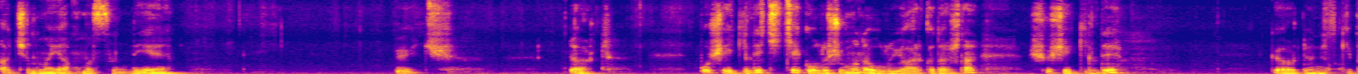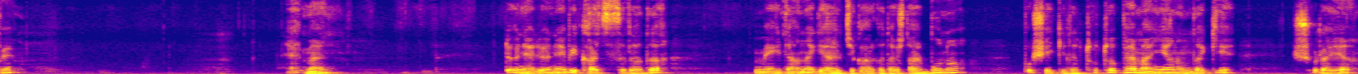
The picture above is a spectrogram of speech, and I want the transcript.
Açılma yapmasın diye. 3 4 Bu şekilde çiçek oluşumu da oluyor arkadaşlar. Şu şekilde gördüğünüz gibi hemen döne döne birkaç sırada meydana gelecek arkadaşlar. Bunu bu şekilde tutup hemen yanındaki şuraya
